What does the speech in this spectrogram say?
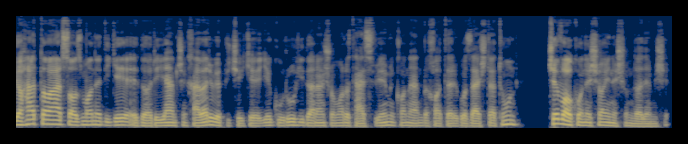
یا حتی هر سازمان دیگه اداری همچین خبری بپیچه که یه گروهی دارن شما رو تصویه می‌کنن به خاطر گذشتتون چه واکنش هایی نشون داده میشه؟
